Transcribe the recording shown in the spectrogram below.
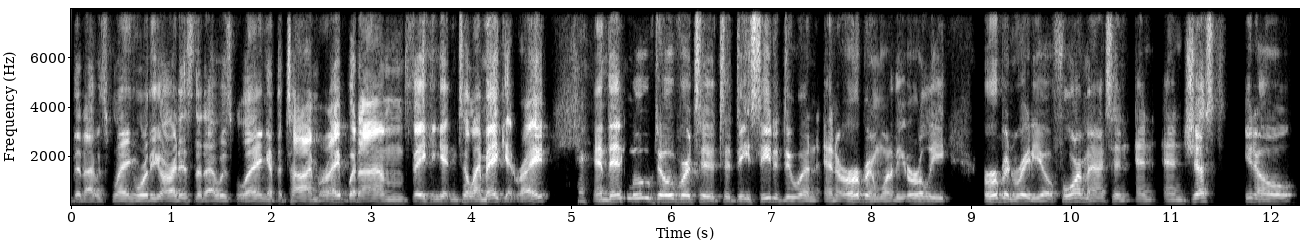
that I was playing or the artist that I was playing at the time, right? But I'm faking it until I make it, right? and then moved over to, to DC to do an, an urban, one of the early urban radio formats. And and and just, you know,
